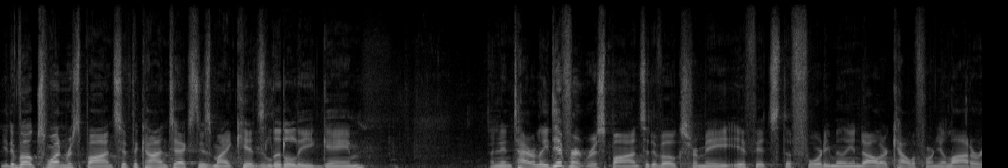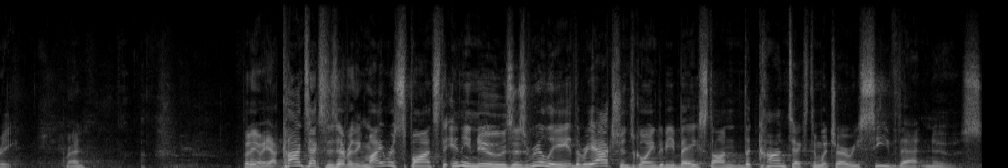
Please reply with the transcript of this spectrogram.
it evokes one response if the context is my kid's Little League game. An entirely different response it evokes for me if it's the $40 million California lottery, right? But anyway, yeah, context is everything. My response to any news is really the reaction is going to be based on the context in which I receive that news.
